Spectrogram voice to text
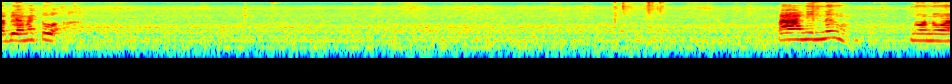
ระเบียงไม่ตัวปลานินนึ่ง นัวนัว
